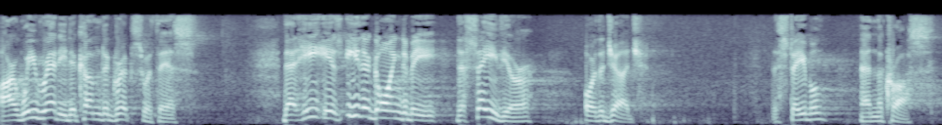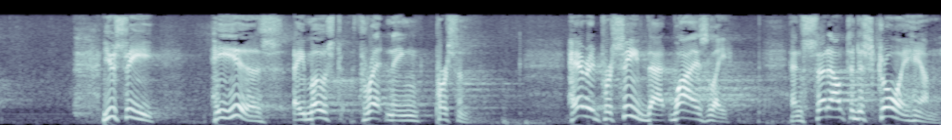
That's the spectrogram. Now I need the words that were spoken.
Are we ready to come to grips with this? That he is either going to be the Savior or the judge. The stable and the cross. You see, he is a most threatening person. Herod perceived that wisely and set out to destroy him.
